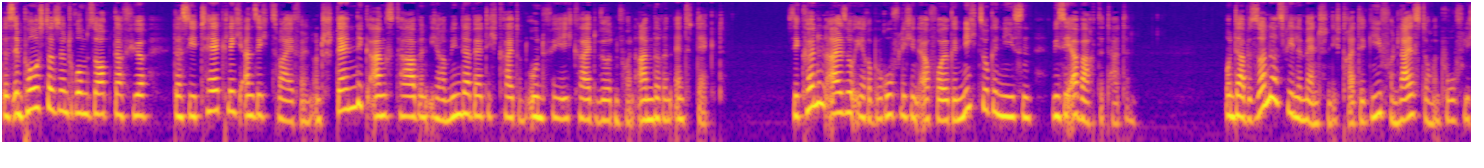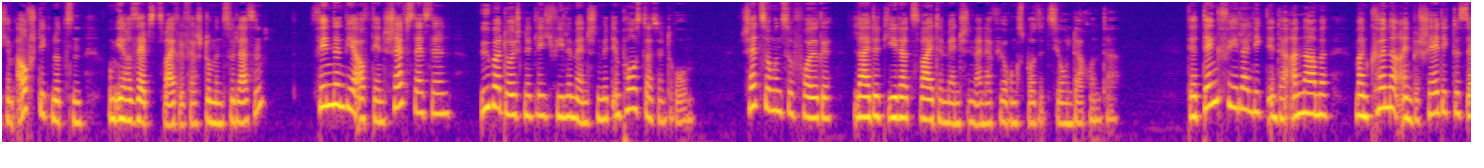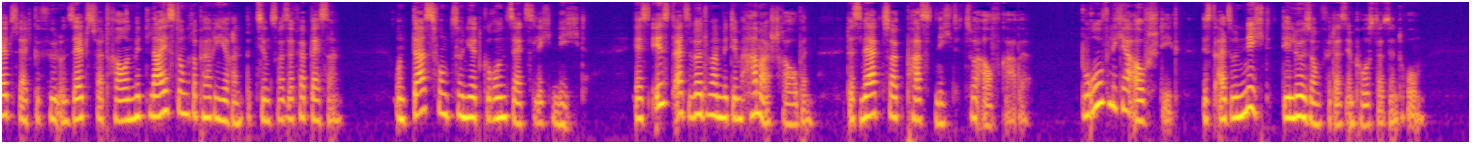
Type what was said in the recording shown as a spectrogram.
Das Imposter-Syndrom sorgt dafür, dass sie täglich an sich zweifeln und ständig Angst haben, ihre Minderwertigkeit und Unfähigkeit würden von anderen entdeckt. Sie können also ihre beruflichen Erfolge nicht so genießen, wie sie erwartet hatten. Und da besonders viele Menschen die Strategie von Leistung und beruflichem Aufstieg nutzen, um ihre Selbstzweifel verstummen zu lassen, finden wir auf den Chefsesseln überdurchschnittlich viele Menschen mit Imposter-Syndrom. Schätzungen zufolge leidet jeder zweite Mensch in einer Führungsposition darunter. Der Denkfehler liegt in der Annahme, man könne ein beschädigtes Selbstwertgefühl und Selbstvertrauen mit Leistung reparieren bzw. verbessern. Und das funktioniert grundsätzlich nicht. Es ist, als würde man mit dem Hammer schrauben. Das Werkzeug passt nicht zur Aufgabe. Beruflicher Aufstieg ist also nicht die Lösung für das Imposter-Syndrom.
